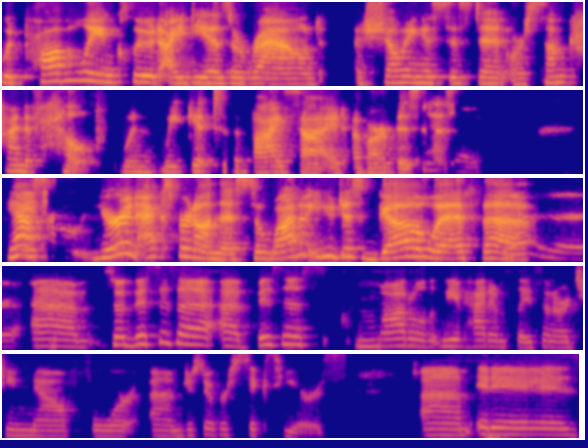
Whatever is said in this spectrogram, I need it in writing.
would probably include ideas around a showing assistant or some kind of help when we get to the buy side of our business. Yeah, so you're an expert on this, so why don't you just go with? Uh, sure. um, so this is a, a, business model that we have had in place on our team now for um, just over six years. Um, it is,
